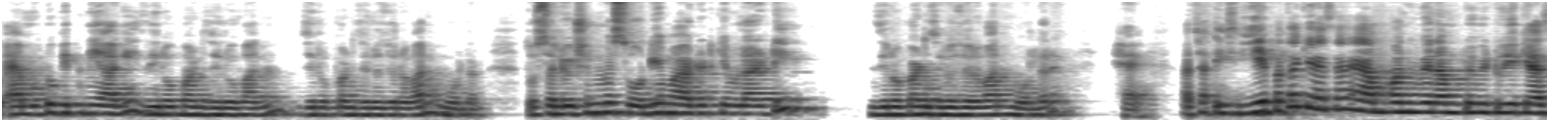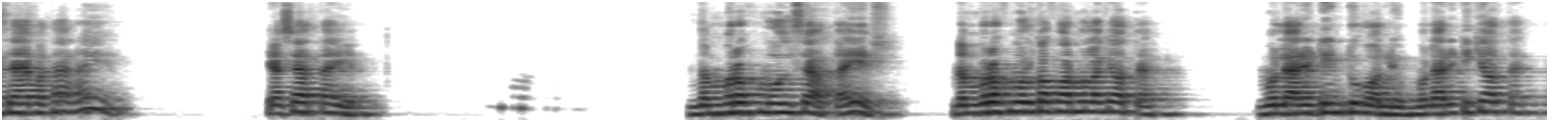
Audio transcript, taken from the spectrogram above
तो एम टू कितनी आ गई? Zero point zero one zero point zero zero one molar तो सोल्यूशन में सोडियम आयोडाइड की molarity zero point zero zero one molar है। अच्छा ये पता कैसा है? M one M two V two ये कैसे है पता है ना ये? कैसे आता है ये? नंबर ऑफ़ मोल से आता है ये? नंबर ऑफ़ मोल का फॉर्मूला क्या होता है? मोलैरिटी इनटू वॉल्यूम मोलैरिटी क्या होता है?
